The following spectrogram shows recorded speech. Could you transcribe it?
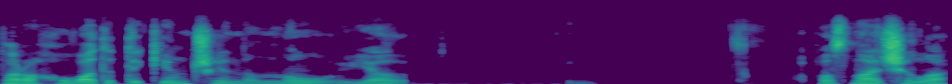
порахувати таким чином. Ну, я позначила,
